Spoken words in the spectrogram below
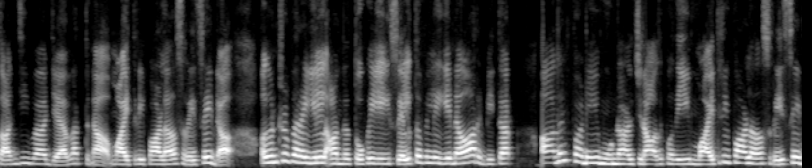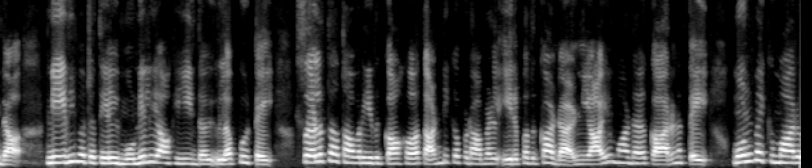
சஞ்சீவ ஜெயவர்தனா மைத்ரிபால சிறிசேனா இன்று வரையில் அந்த தொகையை செலுத்தவில்லை என அறிவித்தார். அதன்படி முன்னாள் ஜனாதிபதி மைத்ரிபால சிறிசேனா நீதிமன்றத்தில் முன்னிலையாகி இந்த இழப்பீட்டை செலுத்த தவறியதுக்காக தண்டிக்கப்படாமல் இருப்பதற்கான நியாயமான காரணத்தை முன்வைக்குமாறு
